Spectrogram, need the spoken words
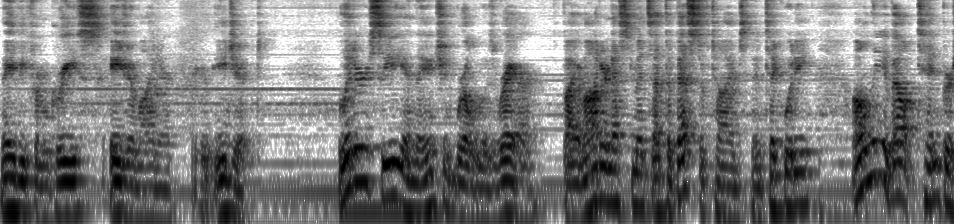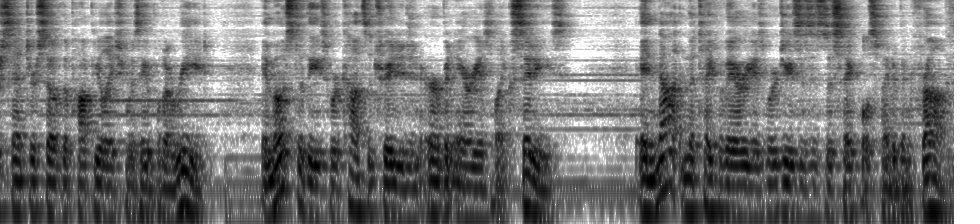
maybe from Greece, Asia Minor, or Egypt. Literacy in the ancient world was rare. By modern estimates, at the best of times in antiquity, only about 10% or so of the population was able to read, and most of these were concentrated in urban areas like cities, and not in the type of areas where Jesus' disciples might have been from.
